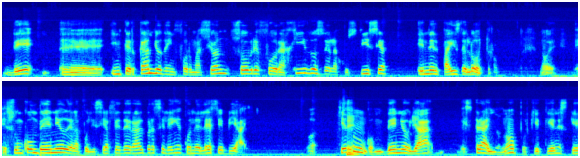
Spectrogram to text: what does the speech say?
de eh, intercambio de información sobre forajidos de la justicia en el país del otro. ¿no? Es un convenio de la Policía Federal brasileña con el FBI, que es un convenio ya extraño, ¿no? Porque tienes que,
